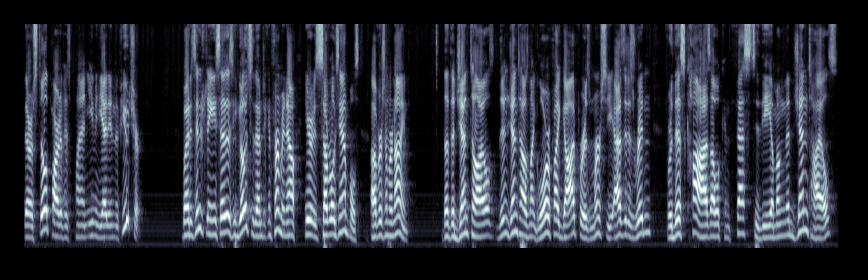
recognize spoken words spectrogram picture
they're still part of his plan even yet in the future. But it's interesting. He says this. He goes to them to confirm it. Now, here is several examples. Uh, verse number 9. That the Gentiles, the Gentiles might glorify God for his mercy, as it is written, For this cause I will confess to thee among the Gentiles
